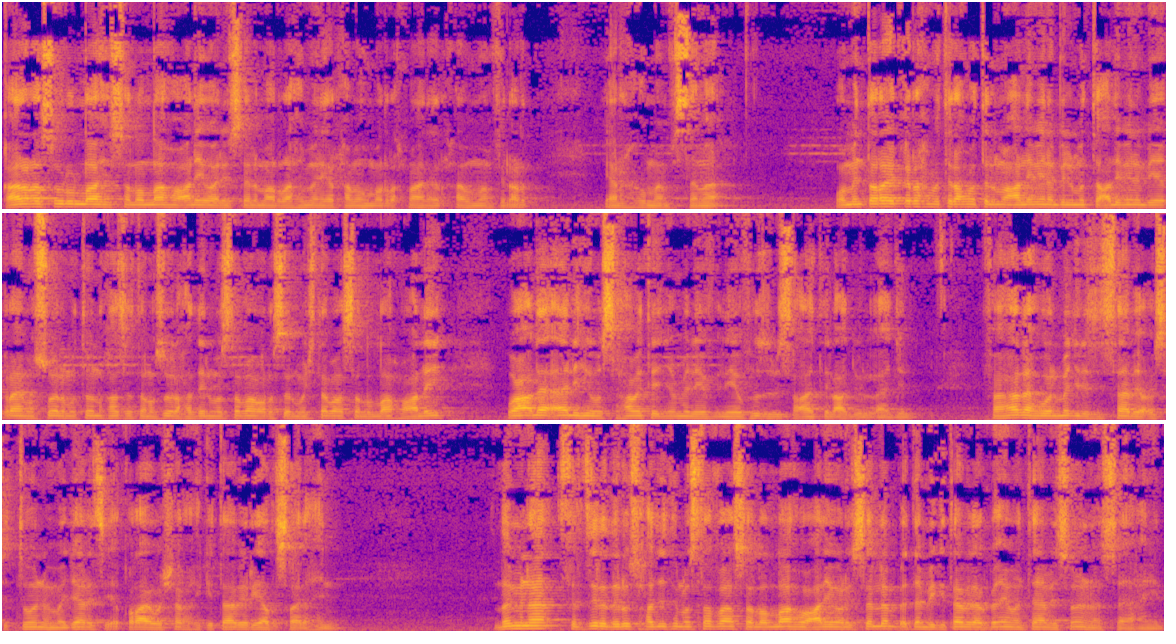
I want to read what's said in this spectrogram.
قال رسول الله صلى الله عليه وآله وسلم الراحمون يرحمهم الرحمن يرحم من في الأرض يرحمهم من في السماء ومن طرائق الرحمة رحمة المعلمين بالمتعلمين بإقراء أصول المتون خاصة أصول حديث المصطفى ورسول المجتبى صلى الله عليه وعلى آله وصحابته أجمعين ليفوز بسعادة العدل الآجل فهذا هو المجلس السابع والستون من مجالس إقراء وشرح كتاب رياض الصالحين ضمن سلسلة دروس حديث المصطفى صلى الله عليه وسلم بدأ بكتاب الأربعين وانتهى بسنن الصحيحين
